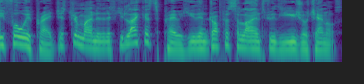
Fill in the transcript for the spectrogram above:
Before we pray, just a reminder that if you'd like us to pray with you, then drop us a line through the usual channels.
